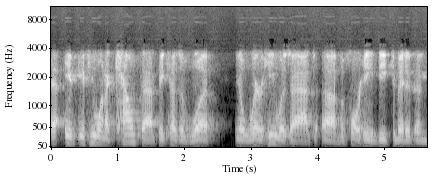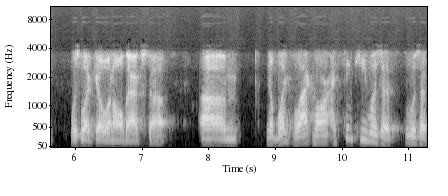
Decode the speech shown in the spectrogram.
if, if you want to count that because of what you know where he was at uh, before he decommitted and was let go and all that stuff. Um, you know, Blake Blackmar, I think he was a was a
